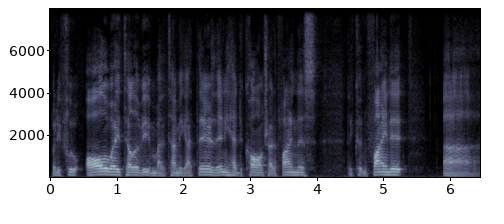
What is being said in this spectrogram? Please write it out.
but he flew all the way to Tel Aviv. And by the time he got there, then he had to call and try to find this. They couldn't find it. Uh,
